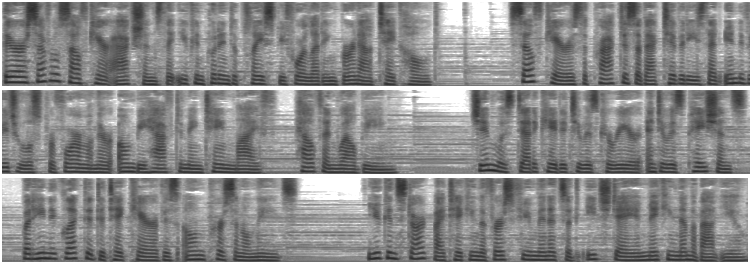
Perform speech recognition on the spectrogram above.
There are several self care actions that you can put into place before letting burnout take hold. Self care is the practice of activities that individuals perform on their own behalf to maintain life, health, and well being. Jim was dedicated to his career and to his patients, but he neglected to take care of his own personal needs. You can start by taking the first few minutes of each day and making them about you.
